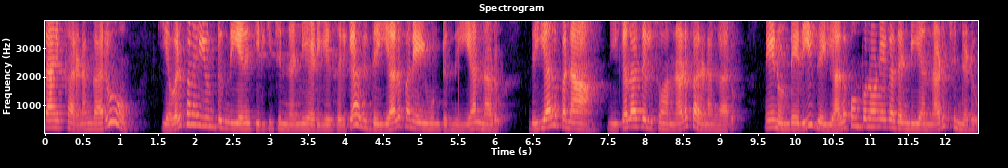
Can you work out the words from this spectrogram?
దానికి కరణం గారు ఎవరి పని అయి ఉంటుంది అని తిరిగి చిన్నండి అడిగేసరికి అది దెయ్యాల పని అయి ఉంటుంది అన్నాడు. దెయ్యాల పనా? నీకెలా తెలుసు? అన్నాడు కరణం గారు నేనుండేది దెయ్యాల కొంపలోనే కదండి అన్నాడు చిన్నడు.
